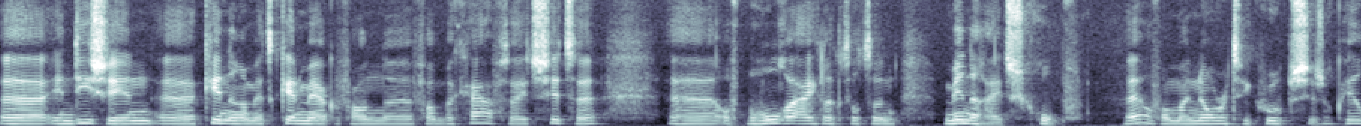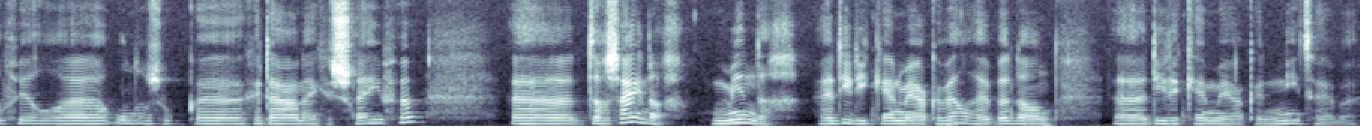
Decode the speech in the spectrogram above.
Uh, in die zin, uh, kinderen met kenmerken van, uh, van begaafdheid zitten of behoren eigenlijk tot een minderheidsgroep. Hè, of een minority groups is ook heel veel onderzoek gedaan en geschreven. er zijn er minder hè, die die kenmerken wel hebben dan uh, die de kenmerken niet hebben.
